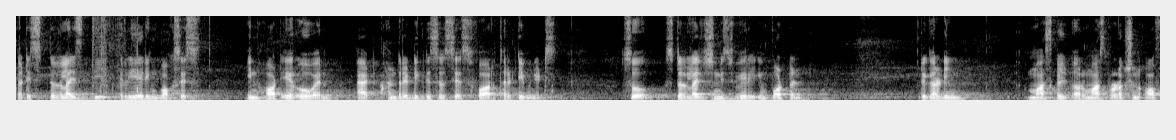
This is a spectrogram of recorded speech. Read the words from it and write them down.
that is sterilize the rearing boxes in hot air oven at 100 degrees Celsius for 30 minutes. So sterilization is very important regarding mass or mass production of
